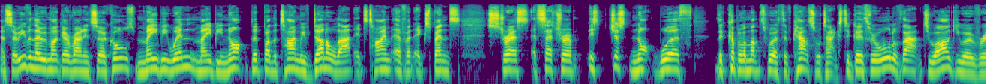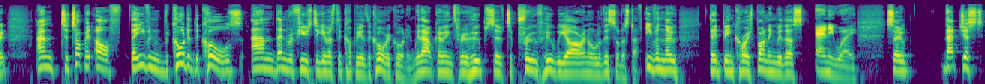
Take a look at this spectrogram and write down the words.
And so, even though we might go around in circles, maybe win, maybe not, but by the time we've done all that, it's time, effort, expense, stress, etc. It's just not worth the couple of months worth of council tax to go through all of that to argue over it. And to top it off, they even recorded the calls and then refused to give us the copy of the call recording without going through hoops of to prove who we are and all of this sort of stuff, even though they'd been corresponding with us anyway. So that just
